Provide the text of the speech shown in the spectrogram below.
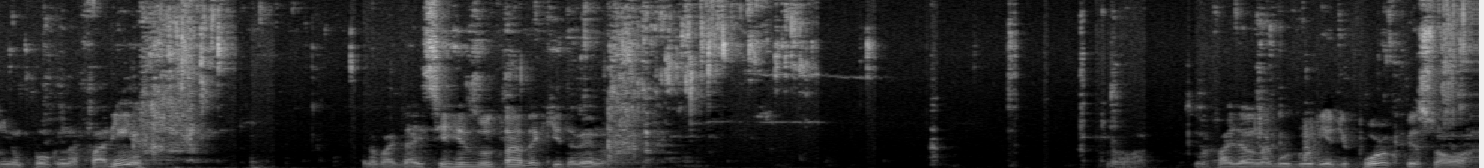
e um pouco na farinha, ela vai dar esse resultado aqui, tá vendo? Ó, você faz ela na gordurinha de porco, pessoal, ó.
